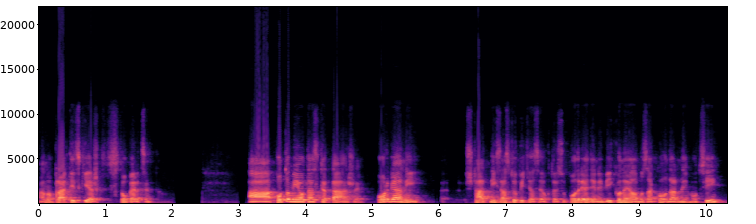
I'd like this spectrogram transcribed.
Áno, prakticky až k 100%. A potom je otázka tá, že orgány štátnych zastupiteľstv, ktoré sú podriadené výkonnej alebo zákonodárnej moci,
